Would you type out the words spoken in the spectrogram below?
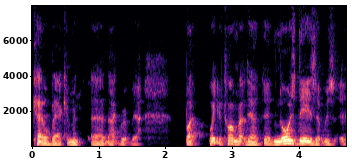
Kyle Beckerman, uh, that group there. But what you're talking about there, in those days, it was uh,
